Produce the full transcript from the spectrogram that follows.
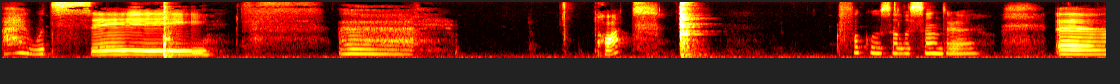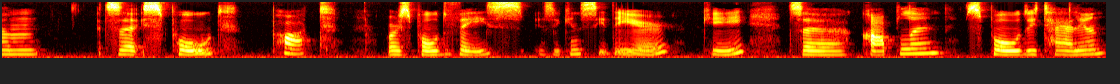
i would say uh, pot. Focus, Alessandra. Um, it's a spode pot or spode vase, as you can see there. Okay, it's a Copeland spode Italian,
